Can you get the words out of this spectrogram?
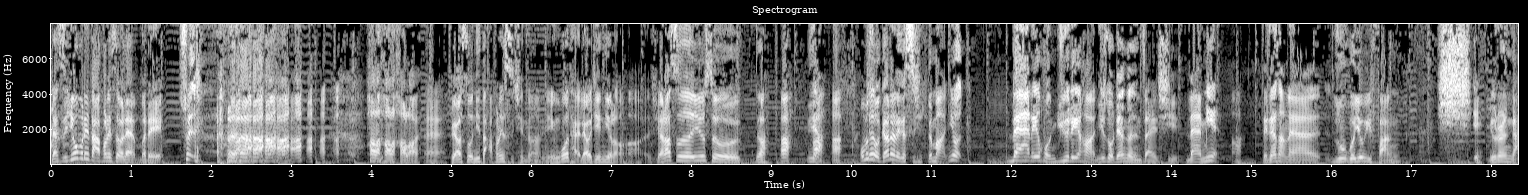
但是有没得大方的时候呢？没得。所以，好了好了好了，哎，不要说你大方的事情了，因为我太了解你了啊。薛老师有时候啊啊，你啊啊，我们说刚才那个事情，对嘛？你说男的和女的哈，你说两个人在一起，难免啊。再加上呢，如果有一方喜有点暧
